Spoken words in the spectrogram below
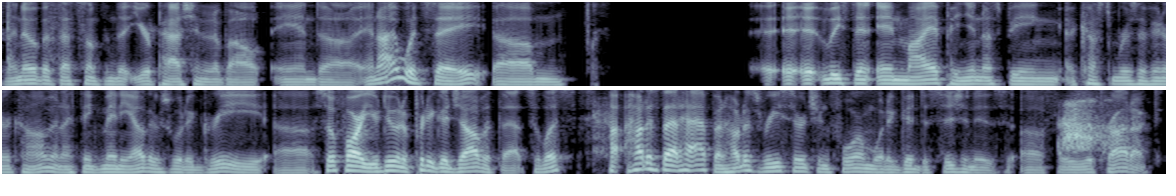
because I know that that's something that you're passionate about, and uh, and I would say, um, at least in, in, my opinion, us being uh, customers of Intercom, and I think many others would agree. Uh, so far, you're doing a pretty good job at that. So let's. How, how does that happen? How does research inform what a good decision is uh, for your product?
